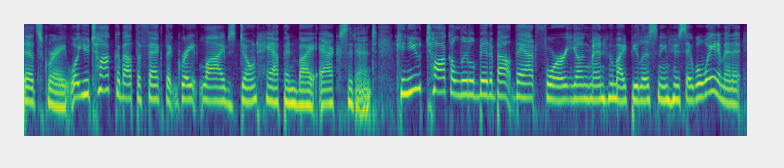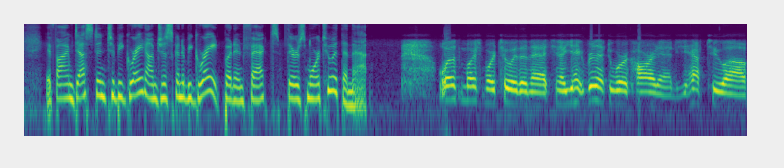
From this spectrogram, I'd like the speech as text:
That's great. Well, you talk about the fact that great lives don't happen by accident. Can you talk a little bit about that for young men who might be listening who say, well, wait a minute, if I'm destined to be great, I'm just going to be great. But in fact, there's more to it than that. Well, there's much more to it than that. You know, you really have to work hard at it. You have to, uh,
